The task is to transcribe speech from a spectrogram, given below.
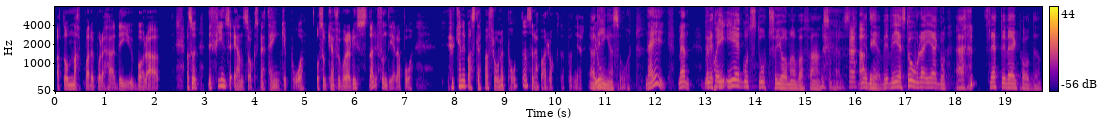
att de nappade på det här, det är ju bara... Alltså, det finns ju en sak som jag tänker på och som kanske våra lyssnare funderar på. Hur kan ni bara släppa från er podden sådär bara rakt upp och ner? Ja, det är inget svårt. Nej, men... Du men vet, poäng- är egot stort så gör man vad fan som helst. Det är det. Vi, vi är stora egon. Äh, släpp iväg podden.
